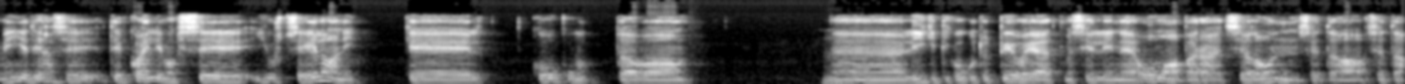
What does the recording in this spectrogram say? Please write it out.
meie tehase teeb kallimaks see just see elanikelt kogutava. Liigiti kogutud biojäätme selline omapära, et seal on seda, seda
